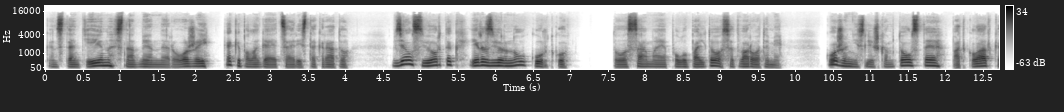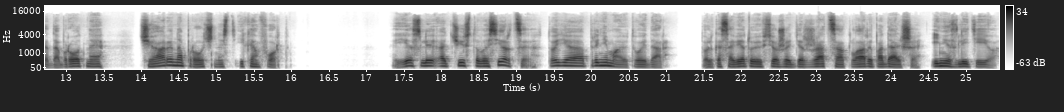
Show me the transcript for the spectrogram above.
Константин с надменной рожей, как и полагается аристократу, взял сверток и развернул куртку. То самое полупальто с отворотами. Кожа не слишком толстая, подкладка добротная, чары на прочность и комфорт. Если от чистого сердца, то я принимаю твой дар. Только советую все же держаться от Лары подальше и не злить ее.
